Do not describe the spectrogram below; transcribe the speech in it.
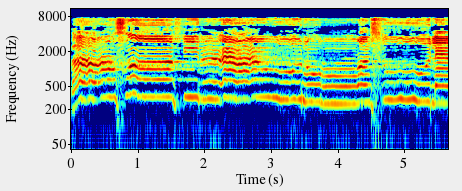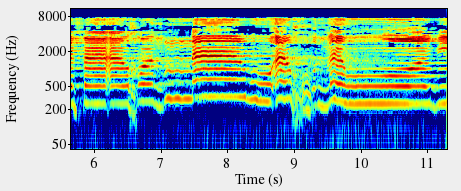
فعصى فرعون الرسول فأخذناه أخذا وبيلا.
